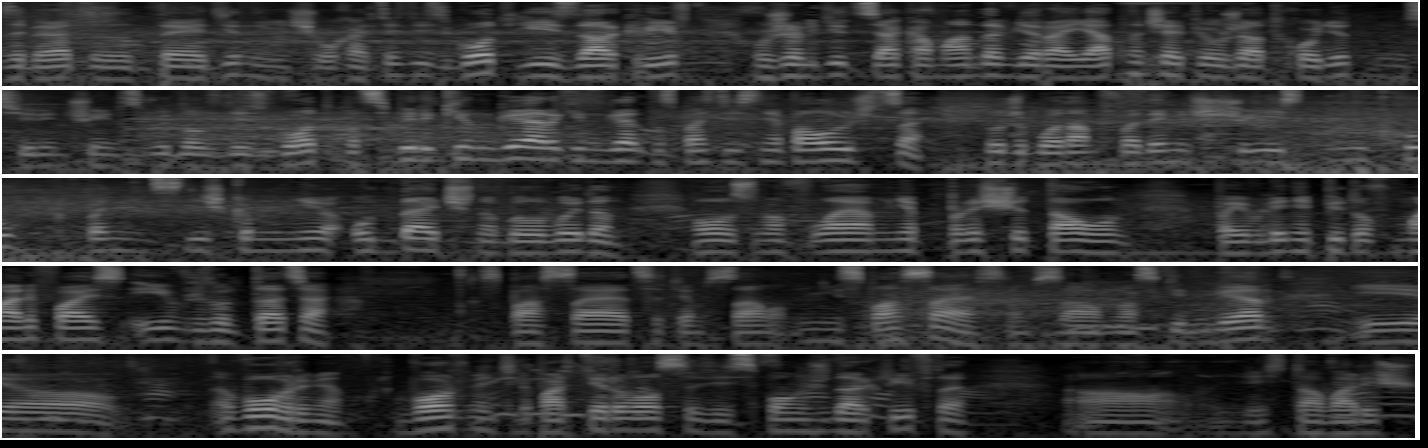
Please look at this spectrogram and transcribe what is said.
забирает этот Т1 и ничего. Хотя здесь год, есть Dark Rift, уже летит вся команда, вероятно, Чапи уже отходит. Сирин Чейнс выдал здесь год, подсп теперь Кингер. Кингер-то спастись не получится. Тут же будет там дэмидж еще есть. Хук слишком неудачно был выдан. AlwaysWannaFly мне просчитал он появление Pit of Malice. И в результате спасается тем самым, не спасается тем самым нас Кингер. И э, вовремя, вовремя телепортировался здесь с помощью Dark Rift 'а. Э, здесь товарищ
